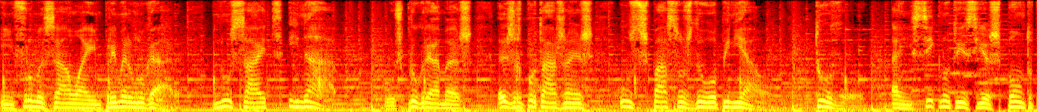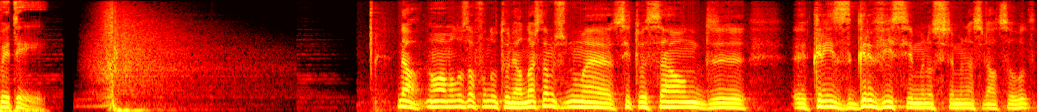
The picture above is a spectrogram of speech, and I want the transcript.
Informação em primeiro lugar no site e na app. Os programas, as reportagens, os espaços de opinião. Tudo em sicnoticias.pt. Não, não há uma luz ao fundo do túnel. Nós estamos numa situação de eh, crise gravíssima no Sistema Nacional de Saúde.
